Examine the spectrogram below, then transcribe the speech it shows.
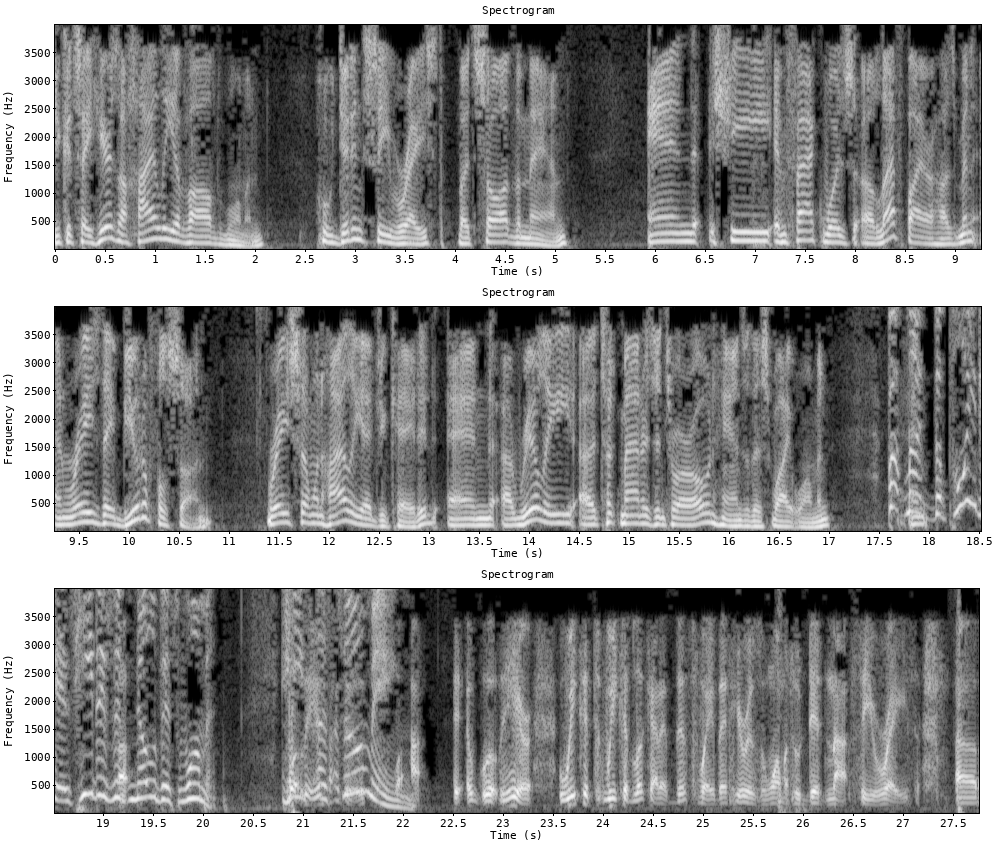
You could say, here's a highly evolved woman who didn't see race but saw the man. And she, in fact, was uh, left by her husband and raised a beautiful son, raised someone highly educated, and uh, really uh, took matters into her own hands of this white woman. But my, the point is, he doesn't know this woman. He's Well, assuming. I- well, here we could we could look at it this way: that here is a woman who did not see race. Uh,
